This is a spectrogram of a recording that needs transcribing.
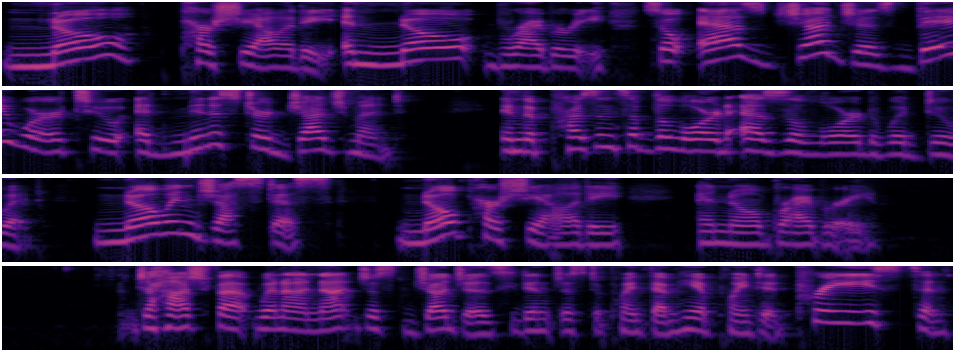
no partiality, and no bribery. So, as judges, they were to administer judgment in the presence of the Lord as the Lord would do it. No injustice, no partiality, and no bribery. Jehoshaphat went on not just judges, he didn't just appoint them, he appointed priests and,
